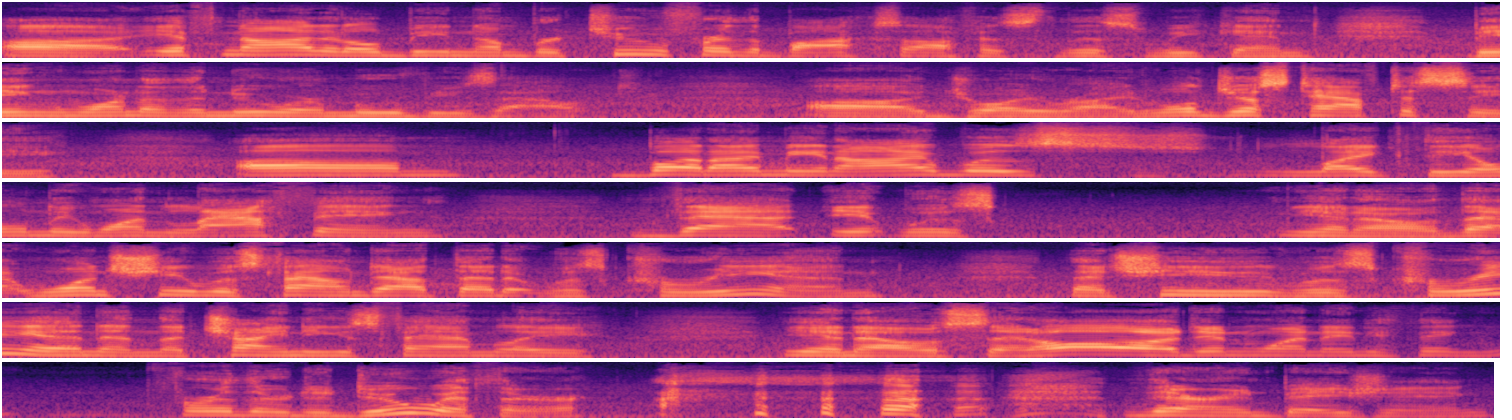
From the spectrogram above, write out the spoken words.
Uh, if not, it'll be number two for the box office this weekend, being one of the newer movies out, uh, Joy Ride. We'll just have to see. Um, but I mean, I was like the only one laughing that it was, you know, that once she was found out that it was Korean, that she was Korean and the Chinese family, you know, said, oh, I didn't want anything further to do with her there in Beijing.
